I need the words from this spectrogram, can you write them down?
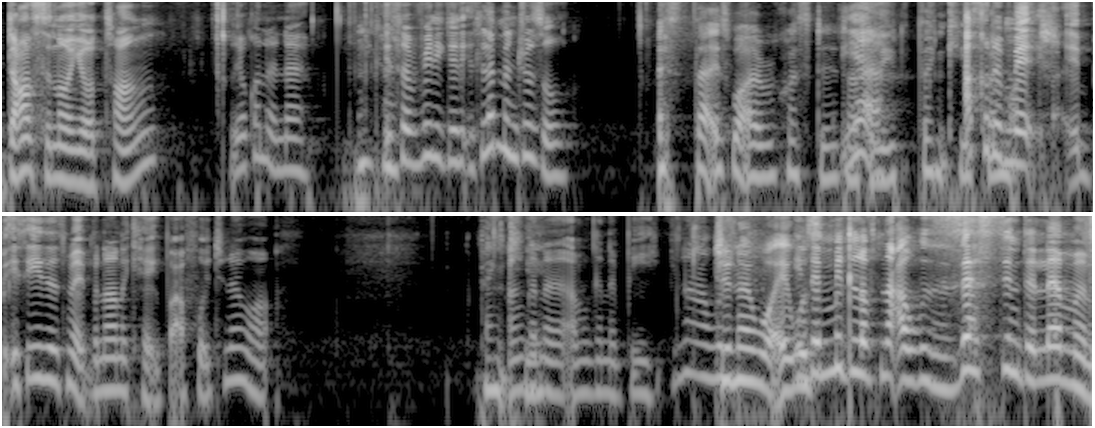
dancing on your tongue, you're gonna know. It's a really good. It's lemon drizzle. Yes, that is what I requested. I Yeah. believe. Thank you. I could so admit much. it- it's easier to make banana cake, but I thought, you know what? Thank I'm you. gonna, I'm gonna be. You know, I was, Do you know what it in was? the middle of the night, I was zesting the lemon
